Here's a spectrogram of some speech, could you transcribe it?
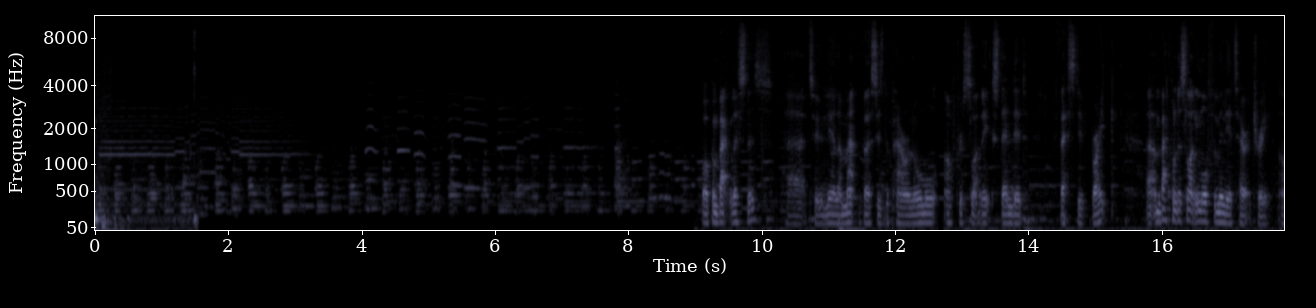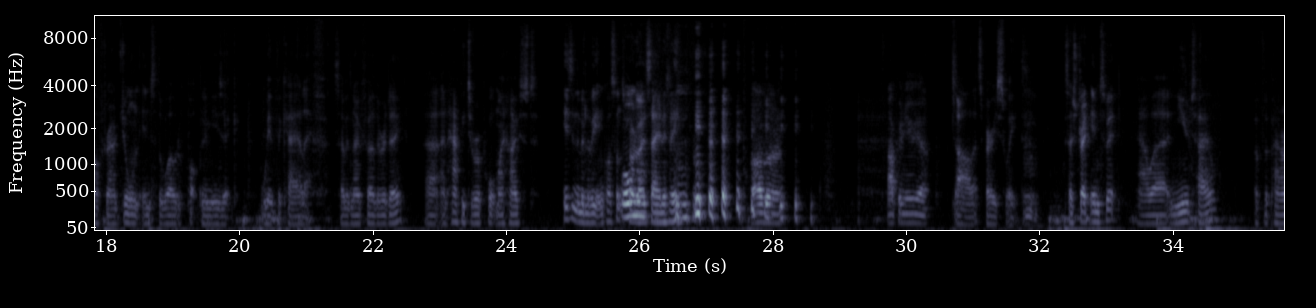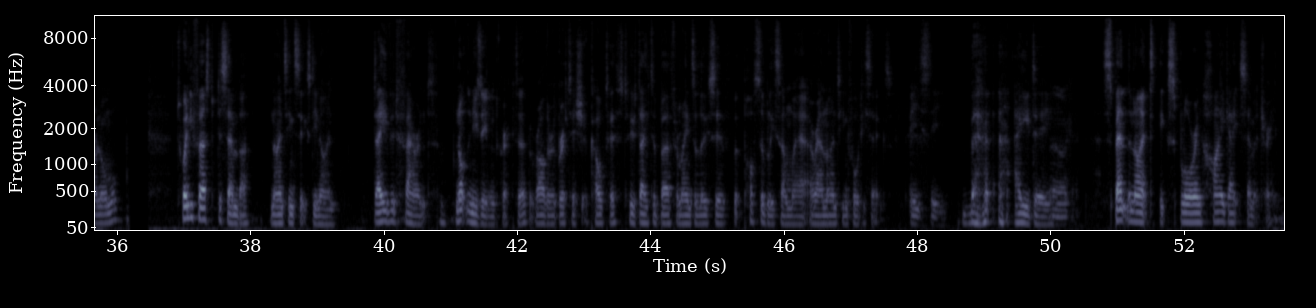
Welcome back, listeners, uh, to Neil and Matt versus the Paranormal after a slightly extended festive break. Uh, I'm back onto slightly more familiar territory after our jaunt into the world of popular music with the KLF. So, with no further ado, uh, and happy to report my host is in the middle of eating croissants, Oh. probably won't say anything. Brother. Happy New Year. Ah, that's very sweet. Mm. So straight into it, our new tale of the paranormal. 21st of December, 1969. David Farrant, not the New Zealand cricketer, but rather a British occultist whose date of birth remains elusive, but possibly somewhere around 1946. BC. AD. Oh, okay. spent the night exploring Highgate Cemetery.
